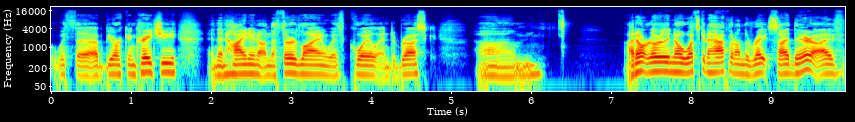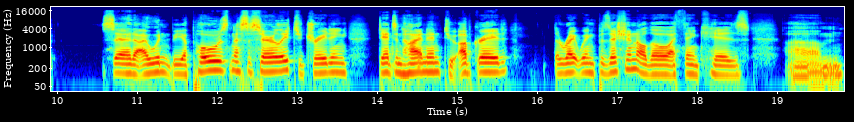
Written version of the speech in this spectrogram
with uh, Bjork and Krejci, and then Heinen on the third line with Coyle and DeBrusk. Um, I don't really know what's going to happen on the right side there. I've said I wouldn't be opposed necessarily to trading Danton Heinen to upgrade the right wing position, although I think his um,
